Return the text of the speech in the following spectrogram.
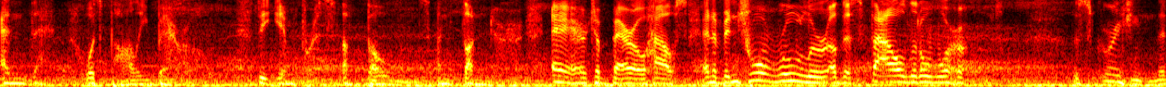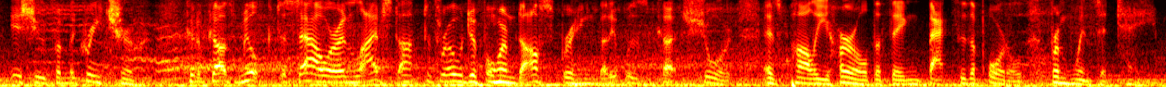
and that was Polly Barrow the Empress of Bones and Thunder, heir to Barrow House, and eventual ruler of this foul little world. The scream that issued from the creature could have caused milk to sour and livestock to throw deformed offspring, but it was cut short as Polly hurled the thing back through the portal from whence it came.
